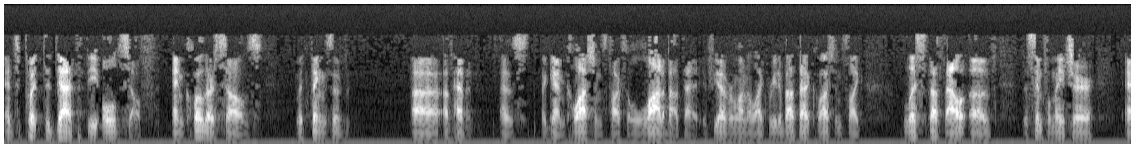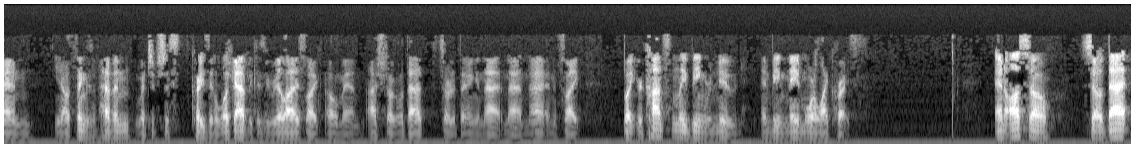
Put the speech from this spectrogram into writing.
and to put to death the old self and clothe ourselves with things of uh, of heaven. As again, Colossians talks a lot about that. If you ever want to like read about that, Colossians like lists stuff out of the sinful nature and you know things of heaven, which it's just crazy to look at because you realize like, oh man, I struggle with that sort of thing and that and that and that, and it's like, but you're constantly being renewed and being made more like Christ. And also, so that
